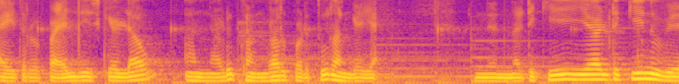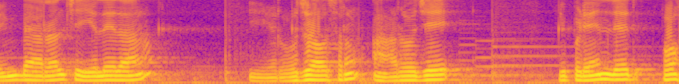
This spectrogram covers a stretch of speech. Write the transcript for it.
ఐదు రూపాయలు తీసుకెళ్ళావు అన్నాడు కంగారు పడుతూ రంగయ్య. నిన్నటికి ఇవాళకి నువ్వేం బేరాలు చేయలేదా ఏ రోజు అవసరం? ఆ రోజే. ఇప్పుడేం లేదు. పో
